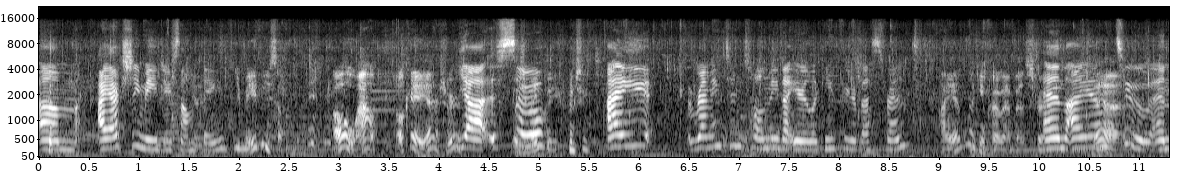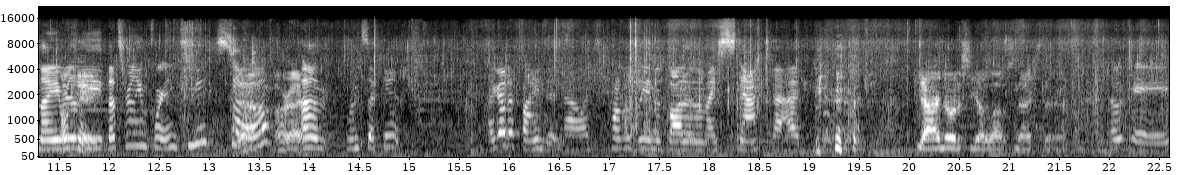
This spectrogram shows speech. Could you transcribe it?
Um, I actually made you something. You made me something. Oh, wow. Okay, yeah, sure. Yeah. What'd So you make me? I Remington told me that you're looking for your best friend, I am looking for my best friend. and I am Yeah. too. And I really Okay. that's really important to me. So Yeah, all right. um, one second. I gotta find it now. It's probably in the bottom of my snack bag. Yeah, I noticed you got a lot of snacks there. Okay.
